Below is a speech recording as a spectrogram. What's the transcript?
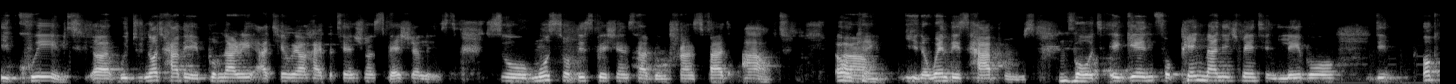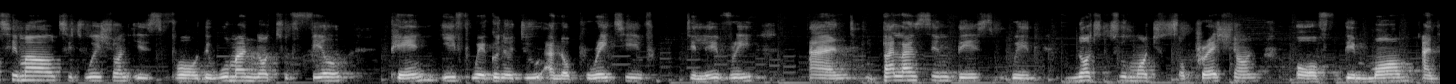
equipped. Uh, we do not have a pulmonary arterial hypertension specialist. So most of these patients have been transferred out. Okay. Um, you know, when this happens. Mm-hmm. But again, for pain management in labor, the optimal situation is for the woman not to feel pain if we're going to do an operative delivery and balancing this with not too much suppression of the mom and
